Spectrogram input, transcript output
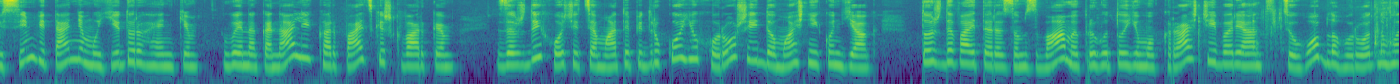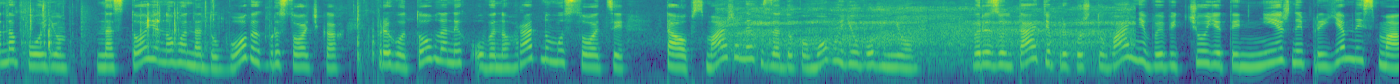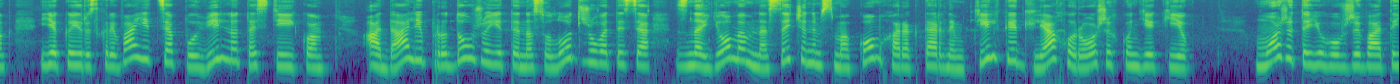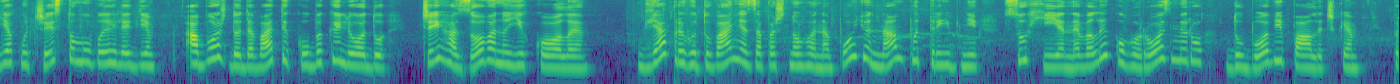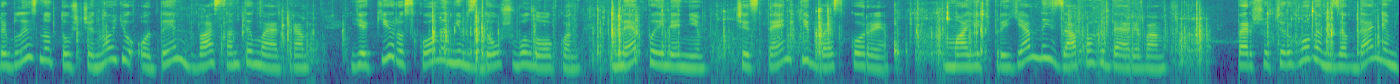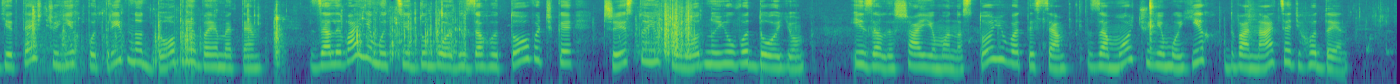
Усім вітання, мої дорогенькі! Ви на каналі Карпатські шкварки. Завжди хочеться мати під рукою хороший домашній коньяк. Тож давайте разом з вами приготуємо кращий варіант цього благородного напою, настояного на дубових брусочках, приготовлених у виноградному соці та обсмажених за допомогою вогню. В результаті при куштуванні ви відчуєте ніжний приємний смак, який розкривається повільно та стійко. А далі продовжуєте насолоджуватися знайомим насиченим смаком, характерним тільки для хороших коньяків. Можете його вживати як у чистому вигляді, або ж додавати кубики льоду чи газованої коли. Для приготування запашного напою нам потрібні сухі невеликого розміру дубові палички, приблизно товщиною 1-2 см, які розколені вздовж волокон, не пиляні, чистенькі без кори, мають приємний запах дерева. Першочерговим завданням є те, що їх потрібно добре вимити. Заливаємо ці дубові заготовочки чистою холодною водою і залишаємо настоюватися, замочуємо їх 12 годин.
